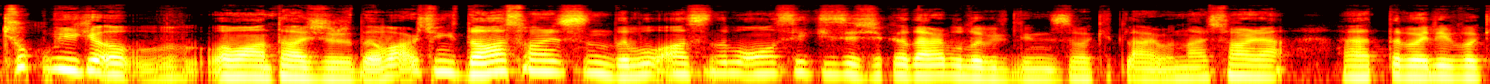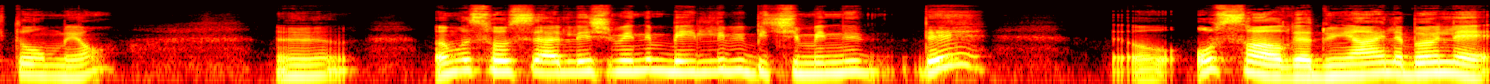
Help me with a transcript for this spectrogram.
Çok büyük av- avantajları da var. Çünkü daha sonrasında bu aslında bu 18 yaşa kadar bulabildiğiniz vakitler bunlar. Sonra hayatta böyle bir vakit olmuyor. Ee, ama sosyalleşmenin belli bir biçimini de o, o sağlıyor. Dünyayla böyle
